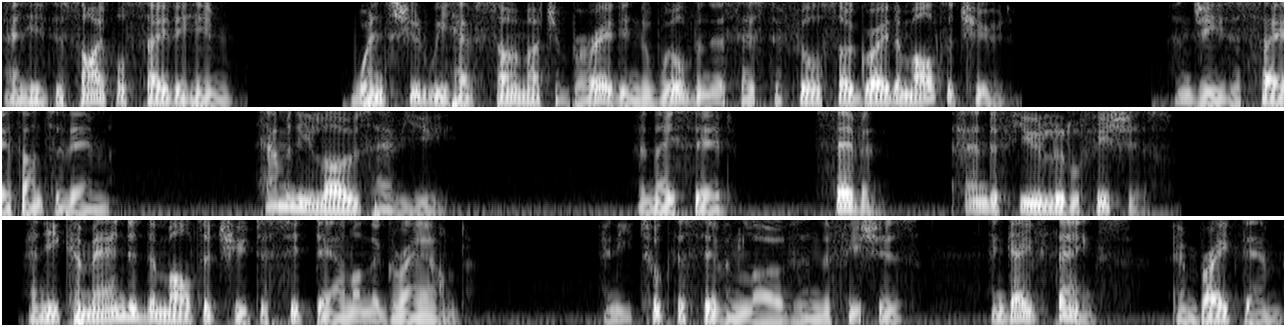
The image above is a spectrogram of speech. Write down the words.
And his disciples say to him, Whence should we have so much bread in the wilderness as to fill so great a multitude? And Jesus saith unto them, How many loaves have ye? And they said, Seven, and a few little fishes. And he commanded the multitude to sit down on the ground. And he took the seven loaves and the fishes, and gave thanks, and brake them,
